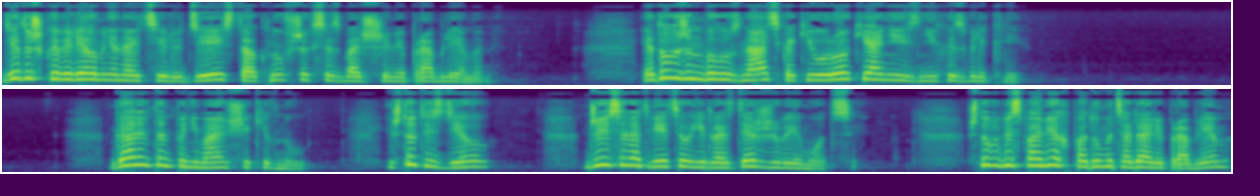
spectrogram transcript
«Дедушка велел мне найти людей, столкнувшихся с большими проблемами. Я должен был узнать, какие уроки они из них извлекли». Гамильтон, понимающе кивнул. «И что ты сделал?» Джейсон ответил, едва сдерживая эмоции. Чтобы без помех подумать о даре проблем,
